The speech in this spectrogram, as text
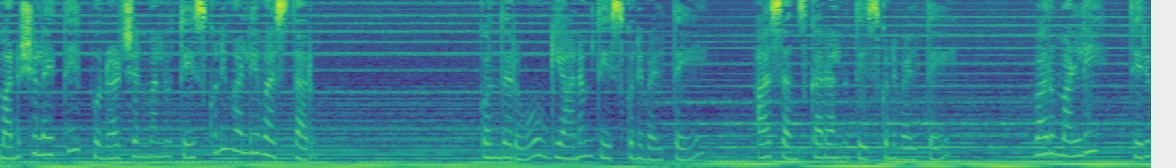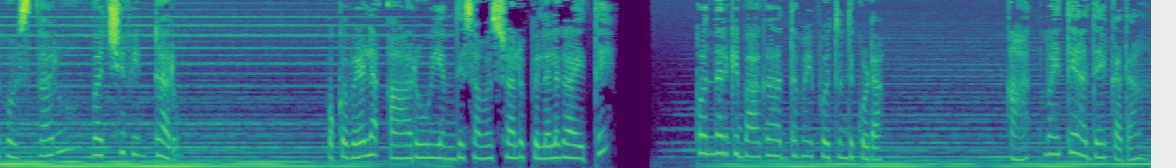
మనుషులైతే పునర్జన్మలు తీసుకుని మళ్ళీ వస్తారు. కొందరు జ్ఞానం తీసుకుని వెళ్తే ఆ సంస్కారాలను తీసుకుని వెళ్తే వారు మళ్ళీ తిరిగి వస్తారు వచ్చి వింటారు. ఒకవేళ ఆరు ఎనిమిది సంవత్సరాలు పిల్లలుగా అయితే కొందరికి బాగా అర్థమైపోతుంది కూడా. ఆత్మ అయితే అదే కదా.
